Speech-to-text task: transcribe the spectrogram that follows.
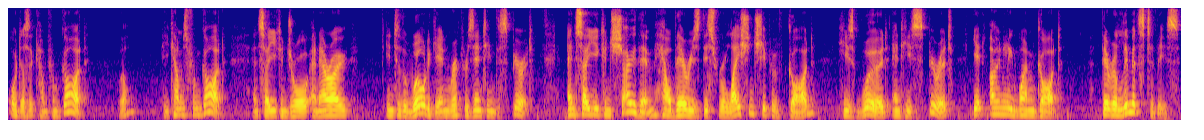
or does it come from God? Well, he comes from God. And so you can draw an arrow into the world again representing the Spirit. And so you can show them how there is this relationship of God, His Word, and His Spirit, yet only one God. There are limits to this,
